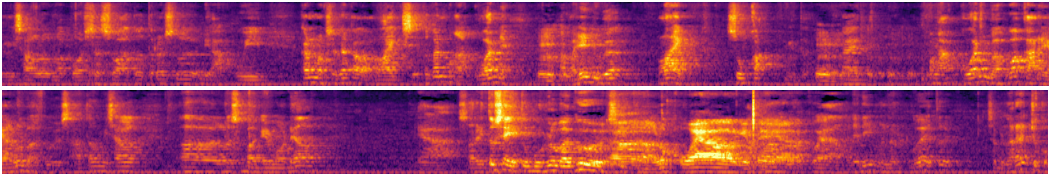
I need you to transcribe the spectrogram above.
Misal lo nge-post sesuatu terus lo diakui. Kan maksudnya kalau likes itu kan pengakuan ya. Hmm. Namanya juga like, suka gitu. Hmm. Nah itu pengakuan bahwa karya lo bagus atau misal eh, lo sebagai model ya sorry itu saya tubuh lo bagus gitu. Ah, look well gitu Ah, ya well jadi menurut gue itu sebenarnya cukup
